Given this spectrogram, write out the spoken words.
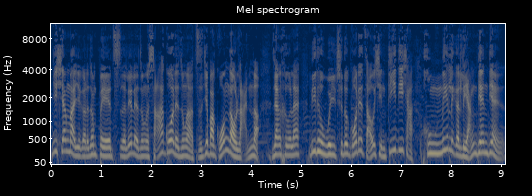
你想嘛，一个那种白瓷的那种砂锅那种啊，自己把锅熬烂了，然后呢，里头维持的锅的造型，底底下红的那个亮点点，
